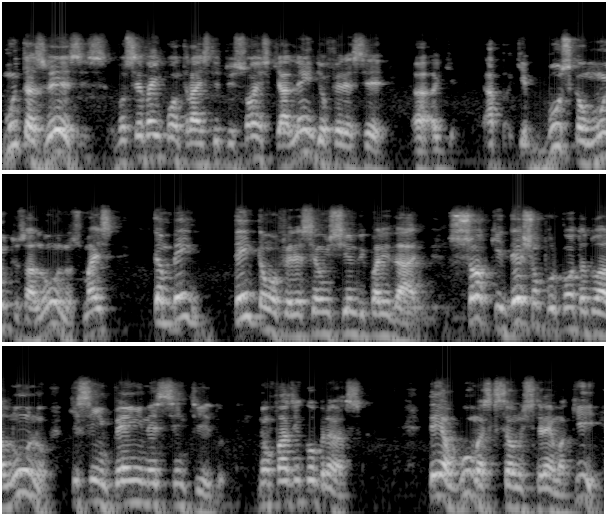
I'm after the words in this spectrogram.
Muitas vezes, você vai encontrar instituições que, além de oferecer, uh, que, uh, que buscam muitos alunos, mas também tentam oferecer um ensino de qualidade, só que deixam por conta do aluno que se empenhe nesse sentido, não fazem cobrança. Tem algumas que são no extremo aqui,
